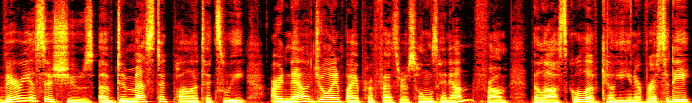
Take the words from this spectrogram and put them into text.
various issues of domestic politics, we are now joined by Professors Song Se-ryun from the Law School of Kyung University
